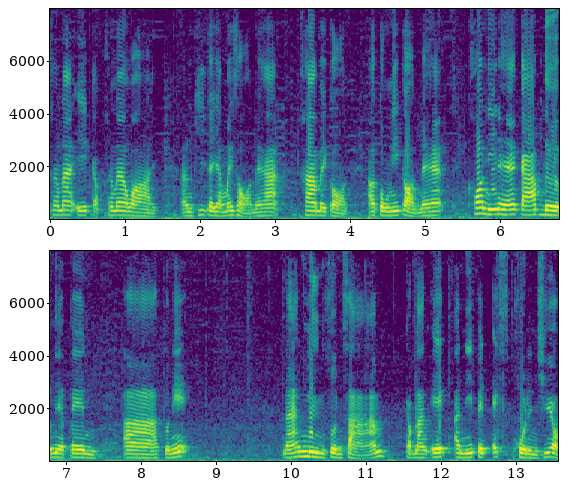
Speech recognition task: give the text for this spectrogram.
ข้างหน้า x กับข้างหน้า y อันพี่จะยังไม่สอนนะฮะ ข้ามไปก่อน เอาตรงนี้ก่อนนะฮะ ข้อนี้นะฮะกราฟเดิมเนี่ยเป็นอ่าตัวนี้นะ1ส่วน3 กำลัง x อันนี้เป็น exponential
